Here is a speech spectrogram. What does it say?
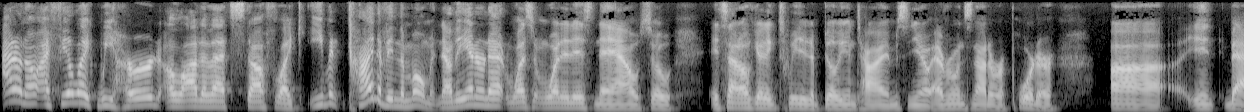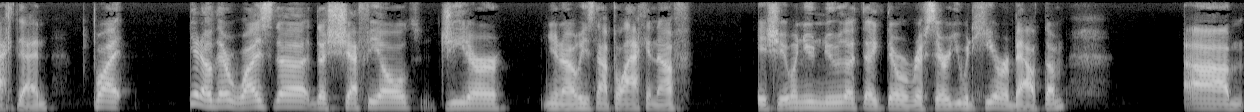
I don't know. I feel like we heard a lot of that stuff, like even kind of in the moment. Now the internet wasn't what it is now, so it's not all getting tweeted a billion times. You know, everyone's not a reporter. Uh, in back then, but you know there was the the Sheffield Jeter. You know he's not black enough issue, and you knew that like there were rifts there. You would hear about them. Um,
